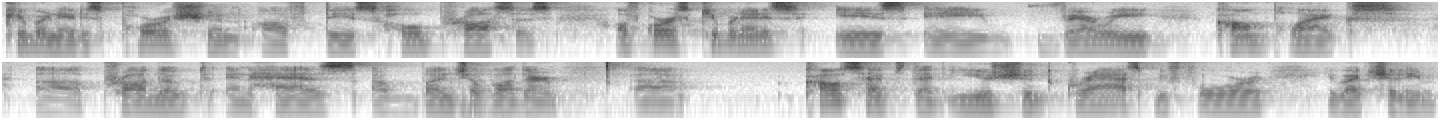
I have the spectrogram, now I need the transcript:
Kubernetes portion of this whole process, of course, Kubernetes is a very complex uh, product and has a bunch of other uh, concepts that you should grasp before you actually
